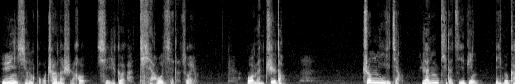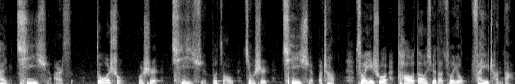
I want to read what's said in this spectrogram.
运行不畅的时候，起一个调节的作用。我们知道，中医讲人体的疾病离不开气血二字，多数不是气血不足，就是气血不畅。所以说，桃道穴的作用非常大，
